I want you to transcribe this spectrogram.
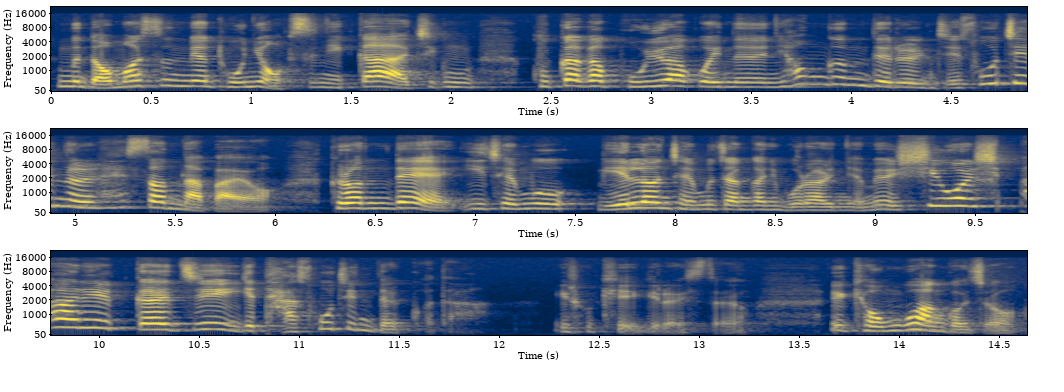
그러면 넘었으면 돈이 없으니까 지금 국가가 보유하고 있는 현금들을 이제 소진을 했었나 봐요. 그런데 이 재무 옐런 재무장관이 뭐라 그랬냐면 10월 18일까지 이게 다 소진될 거다. 이렇게 얘기를 했어요. 경고한 거죠.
